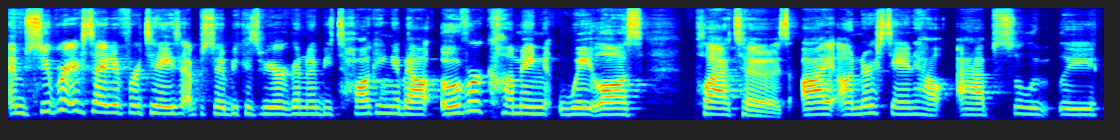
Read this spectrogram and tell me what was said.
am super excited for today's episode because we are going to be talking about overcoming weight loss plateaus. I understand how absolutely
